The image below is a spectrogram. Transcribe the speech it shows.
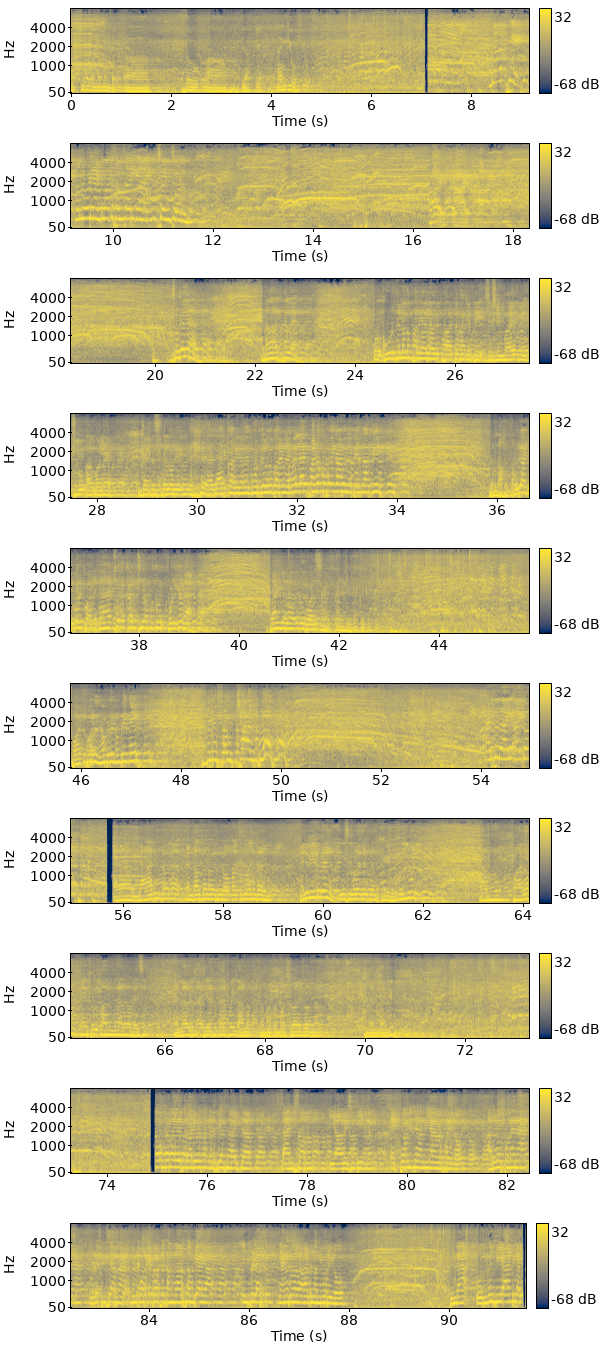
ഓപ്ഷനെ കൊണ്ടുവന്നുണ്ട്. സോ താങ്ക് യു നമ്മളോട് രണ്ടു വാക്ക് സംസാരിക്കാനായി ക്ഷണിച്ചോളും. സുഖല്ലേ? കൂടുതലൊന്നും പറയാനില്ല ഒരു പാട്ടൊക്കെ കിട്ടി. സുഷിൻ ഭായ് വിളിച്ചു അതുപോലെ എല്ലാവർക്കും അറിയാതെ കൂടുതലൊന്നും പറയണില്ല നിങ്ങൾ എല്ലാവരും പടമൊക്കെ പോയി കാണില്ല പെരുന്നാക്ക്? ഒരു അടിപൊളി പാട്ട്. ഡാൻസ് ഒക്കെ കളിച്ച് നമുക്ക് പൊളിക്കണ്ട താങ്ക് യു എല്ലാവരോടും ഒരുപാട് സ്നേഹം. താങ്ക് യു പാട്ട് പാടാൻ അവിടെ ഉണ്ടെങ്കിൽ Give me some time, bro. അടുത്തതായി ഞാൻ ഇതുപോലെ രണ്ടാമത്തെ തവണ വരുന്ന രോമാഞ്ചിന് വന്നിട്ടായിരുന്നു എന്റെ വീട് ഇവിടെയാണ്. യു സി കോളേജിന്റെ അടുത്താണ് വീട്. നെല്ലുപടി അപ്പോൾ പടം ഏപ്രിൽ പതിനൊന്നിനാണ് ആവേശം എല്ലാവരും തിയേറ്ററിൽ തന്നെ പോയി കാണണം. നമ്മൾ പ്രൊമോഷനുമായിട്ട് വന്നാണ് എന്തായാലും താങ്ക് യു മനോഹരമായ ഒരു പരിപാടി ഇവിടെ സംഘടിപ്പിക്കാൻ സഹായിച്ച സ്പാനിഷ് സാറിനും ഈ ആവേശം ടീമിനും ഏറ്റവും വലിയ നന്ദി ഞാൻ ഇവിടെ പറയുന്നു. അതോടൊപ്പം തന്നെ ഇവിടെ എത്തിച്ചേർന്ന ഇതിന്റെ പുറകെ പ്രവർത്തിച്ച സംഘാടന സമിതിയായ ഈ പിള്ളേർക്കും ഞങ്ങൾക്ക് ആട് നന്ദി പറയുന്നു. പിന്നെ ഒന്നും ചെയ്യാണ്ട് കൈ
